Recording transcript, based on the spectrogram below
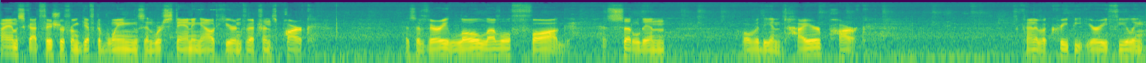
Hi, I'm Scott Fisher from Gift of Wings, and we're standing out here in Veterans Park as a very low level fog has settled in over the entire park. It's kind of a creepy, eerie feeling.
